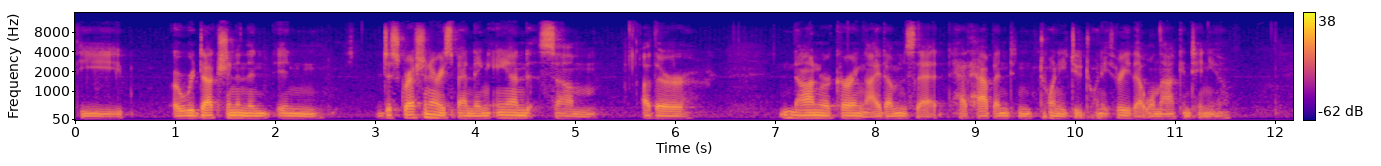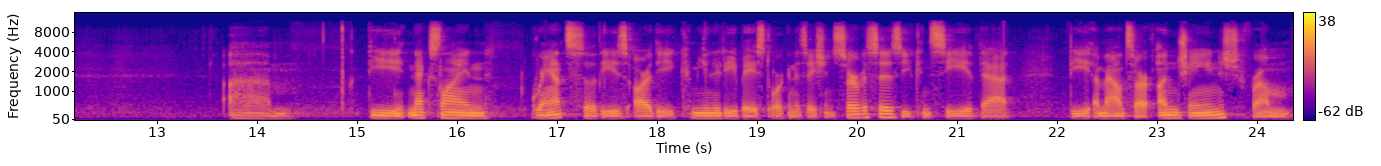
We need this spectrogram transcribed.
the a reduction in the in discretionary spending and some other non-recurring items that had happened in 22 23 that will not continue um, the next line grants so these are the community-based organization services you can see that the amounts are unchanged from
